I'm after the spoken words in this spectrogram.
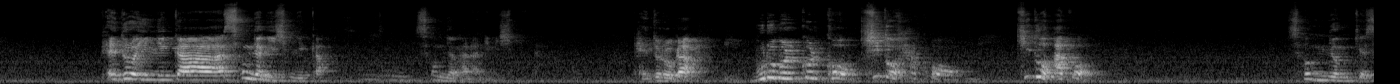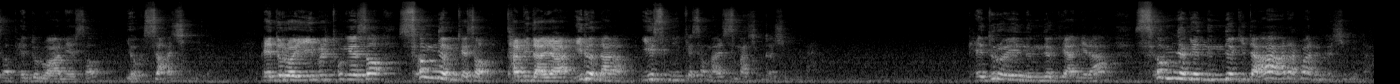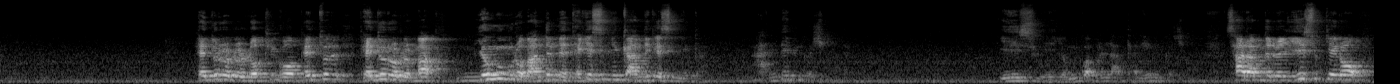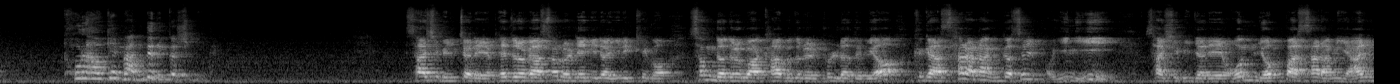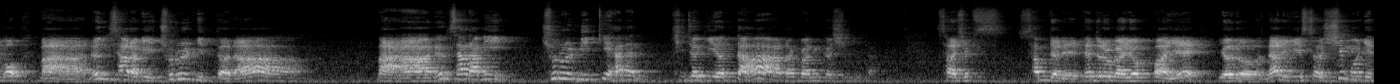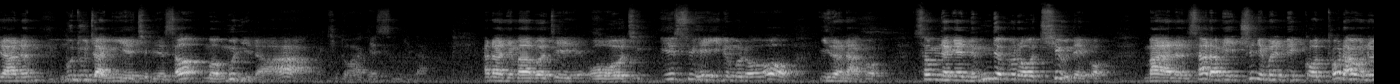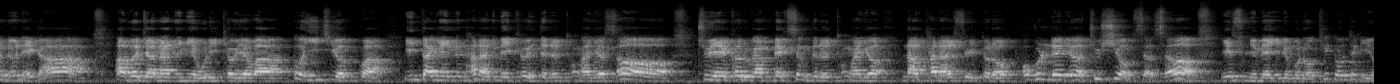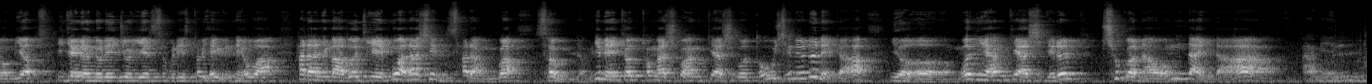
베드로입니까? 성령이십니까? 성령 하나님이십니다. 베드로가 무릎을 꿇고 기도하고 기도하고 성령께서 베드로 안에서 역사하십니다. 베드로의 입을 통해서 성령께서 다비다야 일어나라 예수님께서 말씀하신 것입니다. 베드로의 능력이 아니라 성령의 능력이다라고 하는 것입니다. 베드로를 높이고 베드, 베드로를 막 영웅으로 만들면 되겠습니까? 안 되겠습니까? 안 되는 것입니다. 예수의 영광을 나타내는 것입니다. 사람들을 예수께로 돌아오게 만드는 것입니다. 41절에 베드로가 손을 내밀어 일으키고 성도들과 가부들을 불러들여 그가 살아난 것을 보이니 42절에 온 옆바 사람이 알고 많은 사람이 주를 믿더라. 많은 사람이 주를 믿게 하는 기적이었다라고 하는 것입니다. 43절에 베드로가 옆바에 여러 날이 있어 시몬이라는 무두장이의 집에서 머무니라 기도하겠습니다. 하나님 아버지 오직 예수의 이름으로 일어나고 성령의 능력으로 치유되고 많은 사람이 주님을 믿고 돌아오는 은혜가 아버지 하나님이 우리 교회와 또 이 지역과 이 땅에 있는 하나님의 교회들을 통하여서 주의 거룩한 백성들을 통하여 나타날 수 있도록 복을 내려 주시옵소서 예수님의 이름으로 기도드리오며 이제는 우리 주 예수 그리스도의 은혜와 하나님 아버지의 무한하신 사랑과 성령님의 교통하시고 함께하시고 도우시는 은혜가 영원히 함께하시기를 축원하옵나이다 아멘.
